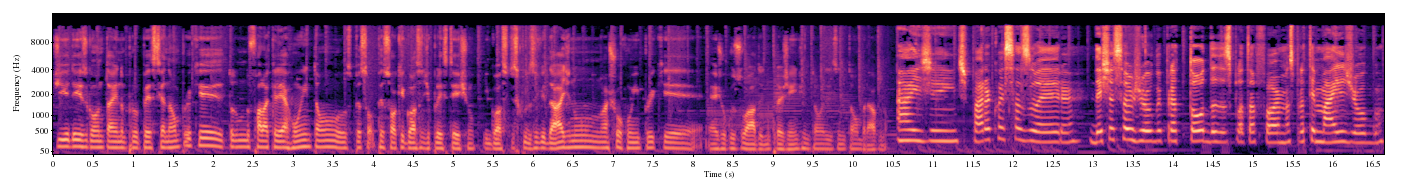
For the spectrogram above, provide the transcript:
de Days Gone tá indo pro PC não, porque todo mundo fala que ele é ruim, então os pessoal, o pessoal que gosta de Playstation e gosta de exclusividade não, não achou ruim porque é jogo zoado indo pra gente, então eles não tão bravos não. Ai, gente, para com essa zoeira. Deixa seu jogo ir pra todas as plataformas pra ter mais jogo.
